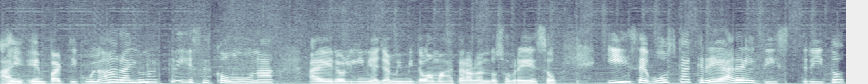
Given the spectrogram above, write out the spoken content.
en particular hay una crisis con una aerolínea. Ya mismito vamos a estar hablando sobre eso. Y se busca crear el distrito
